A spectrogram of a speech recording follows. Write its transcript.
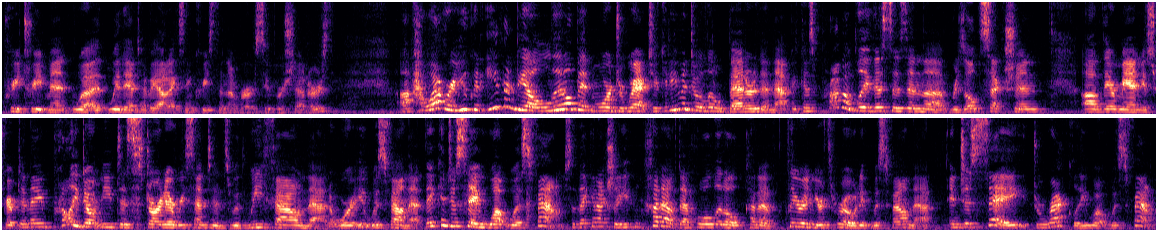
pretreatment with antibiotics increased the number of supershedders. Uh, however, you could even be a little bit more direct. You could even do a little better than that because probably this is in the results section of their manuscript and they probably don't need to start every sentence with we found that or it was found that. They can just say what was found. So they can actually, you can cut out that whole little kind of clearing your throat, it was found that, and just say directly what was found.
